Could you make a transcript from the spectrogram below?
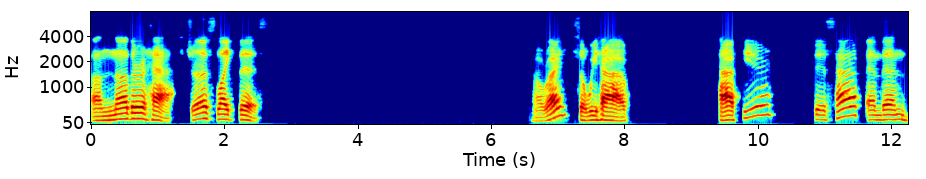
Another half, just like this. All right, so we have half here, this half, and then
